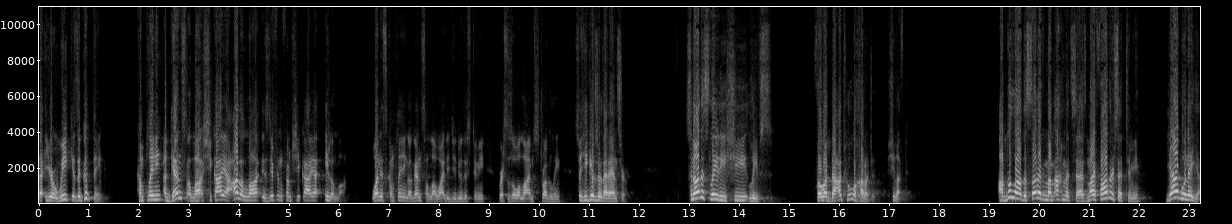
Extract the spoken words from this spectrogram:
that you're weak is a good thing. Complaining against Allah, shikaya al Allah, is different from shikaya ilallah. One is complaining against Allah. Why did you do this to me? Versus, oh Allah, I'm struggling. So he gives her that answer. So now this lady, she leaves. فَوَدَّعَتْهُ وَخَرَجَتْ She left. Abdullah, the son of Imam Ahmad, says, My father said to me, يا بني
